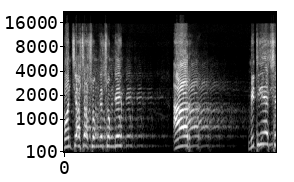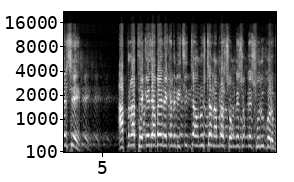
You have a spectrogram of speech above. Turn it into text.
মঞ্চে আসার সঙ্গে সঙ্গে। আর মিটিং এর শেষে আপনারা থেকে যাবেন, এখানে বিচিত্রা অনুষ্ঠান আমরা সঙ্গে সঙ্গে শুরু করব।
